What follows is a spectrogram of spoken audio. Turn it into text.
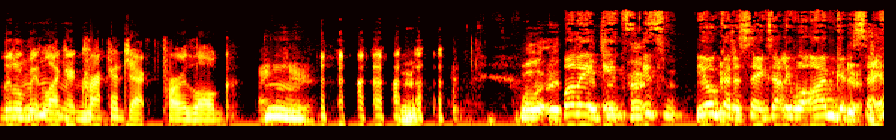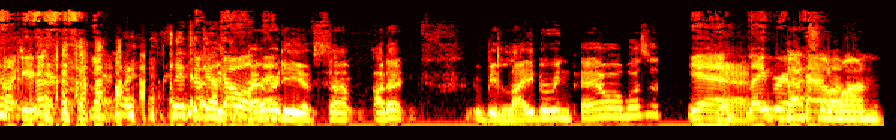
A little bit like a crackerjack prologue. Thank you. Well, it, Well, it, it's, it's, a it's, you're going to say exactly what I'm going to Yeah. say, aren't you? yeah. it's Go, go a on then. parody of some. I don't. It would be Labour in Power, was it? Yeah, Labour in That's Power. the one.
